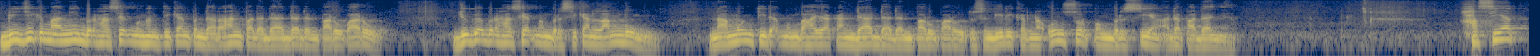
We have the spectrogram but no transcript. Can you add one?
Biji kemangi berhasil menghentikan pendarahan pada dada dan paru-paru. Juga berhasil membersihkan lambung, namun tidak membahayakan dada dan paru-paru itu sendiri karena unsur pembersih yang ada padanya. Khasiat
